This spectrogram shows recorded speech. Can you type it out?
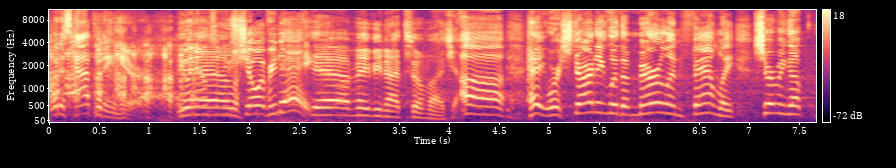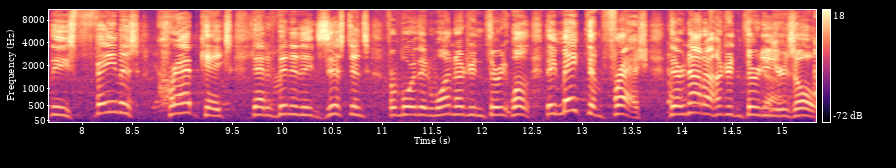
what is happening here? You announce a new show every day. Yeah, maybe not so much. Uh, hey, we're starting with a Maryland family serving up these famous crab cakes that have been in existence for more than 130. Well, they make them fresh. They're not 130 years old,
